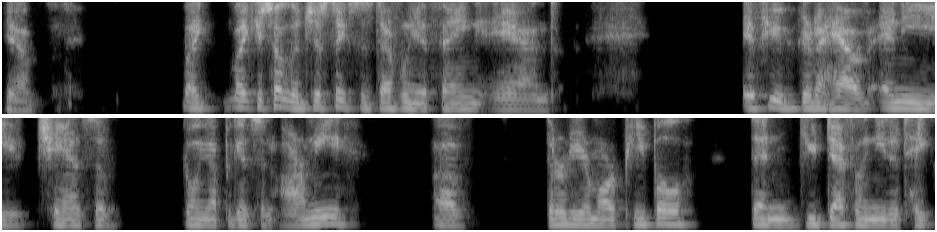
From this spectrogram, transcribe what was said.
Yeah. Like like you said, logistics is definitely a thing. And if you're gonna have any chance of going up against an army of 30 or more people, then you definitely need to take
